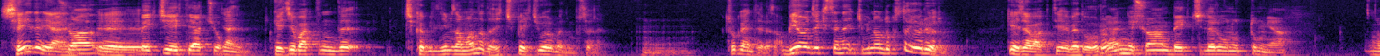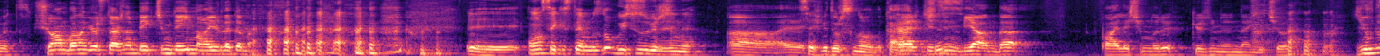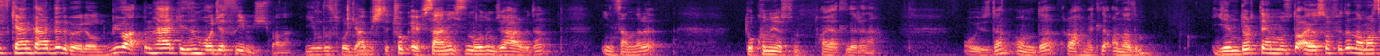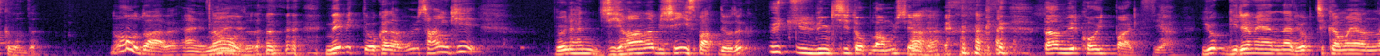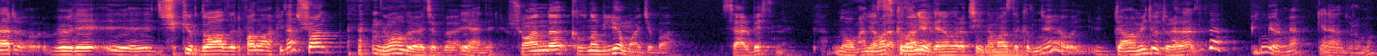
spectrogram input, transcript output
şey de yani. Şu an e, bekçiye ihtiyaç yok. yani gece vaktinde çıkabildiğim zamanda da hiç bekçi görmedim bu sene. Hmm. Çok enteresan. Bir önceki sene 2019'da görüyordum. Gece vakti eve doğru. Ben de şu an bekçileri unuttum ya. Evet. Şu an bana göstersen bekçim değil mi ayırt edemem. Ee, 18 Temmuz'da Huysuz Virjin'i Aa evet. Sehvi Dursunoğlu kaybetmişiz. Herkesin bir anda paylaşımları gözümün önünden geçiyor. Yıldız Kenter'de de böyle oldu. Bir baktım herkesin hocasıymış falan. Yıldız hocam. Abi işte çok efsane isim olunca harbiden insanlara dokunuyorsun hayatlarına. O yüzden onu da rahmetle analım. 24 Temmuz'da Ayasofya'da namaz kılındı. Ne oldu abi? Hani ne Aynen. oldu? ne bitti o kadar? Böyle sanki böyle hani cihana bir şey ispatlıyorduk. 300 bin kişi toplanmış evde. Tam bir Covid partisi ya. Yok giremeyenler, yok çıkamayanlar, böyle e, şükür duaları falan filan. Şu an ne oluyor acaba yani? Şu anda kılınabiliyor mu acaba? Serbest mi? Normal Yasak namaz kılınıyor. ya. Hmm. Genel olarak şey namaz da kılınıyor. Devam ediyordur herhalde de. Bilmiyorum ya genel durumu.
